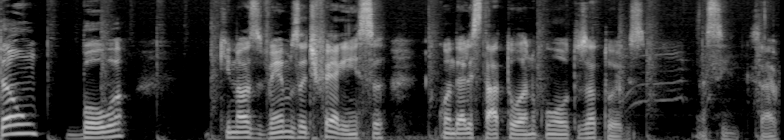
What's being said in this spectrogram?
tão boa que nós vemos a diferença quando ela está atuando com outros atores. Assim, sabe?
